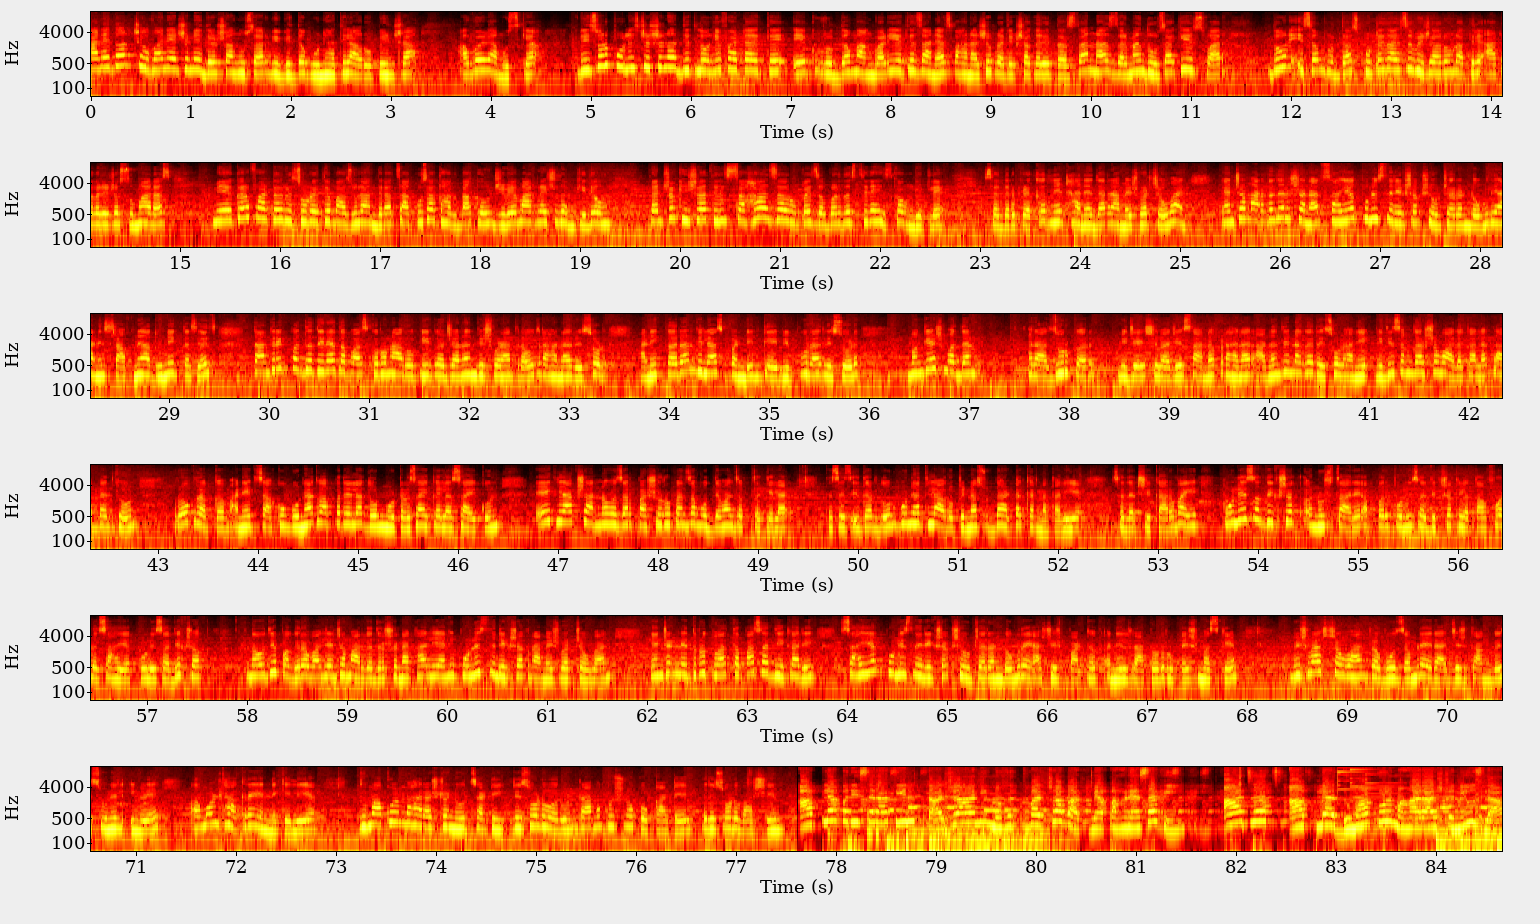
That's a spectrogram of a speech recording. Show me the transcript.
ठाणेदार चव्हाण यांच्या निर्देशानुसार विविध गुन्ह्यातील आरोपींच्या आवळल्या मुसक्या. रिसोड पोलीस स्टेशन हद्दीत लोणी फाटा येथे एक वृद्ध मांगवाडी येथे जाण्यास वाहनाची प्रतीक्षा करीत असतानाच दरम्यान दुचाकी स्वार दोन इसम वृद्धास कुठे जायचं विचारून रात्री आठ वाजेच्या सुमारास मेहकर फाटर रिसोड येथे बाजूला अंधारात चाकूचा धाक दाखवून जिवे मारण्याची धमकी देऊन त्यांच्या खिशातील सहा हजार रुपये जबरदस्तीने हिसकावून घेतले. सदर प्रकरणी ठाणेदार रामेश्वर चव्हाण यांच्या मार्गदर्शनात सहाय्यक पोलीस निरीक्षक शिवचरण डोंगरे आणि स्टाफने आधुनिक तसेच तांत्रिक पद्धतीने तपास करून आरोपी गजानन विश्वनाथ राऊत राहणार रिसोड आणि करण विलास पंडित गैबीपुरा रिसोड मंगेश मदन राजूरकर विजय शिवाजी सानप राहणार आनंदीनगर रिसोड आणि एक विधी संघर्ष बालकाला ताब्यात घेऊन रोख रक्कम आणि एक चाकू गुन्ह्यात वापरलेल्या दोन मोटरसायकल असं ऐकून एक लाख शहाण्णव हजार पाचशे रुपयांचा मुद्देमाल जप्त केला आहे तसेच इतर दोन गुन्ह्यातील आरोपींना सुद्धा अटक करण्यात आली आहे. सदरची कारवाई पोलीस अधीक्षक अनुज तारे अप्पर पोलीस अधीक्षक लता फड सहाय्यक पोलीस अधीक्षक नवदीप अग्रवाल यांच्या मार्गदर्शनाखाली आणि पोलीस निरीक्षक रामेश्वर चव्हाण यांच्या नेतृत्वात तपास अधिकारी सहाय्यक पोलीस निरीक्षक शिवचरण डोंगरे आशिष पाठक अनिल राठोड रुपेश मस्के विश्वास चव्हाण प्रभू जमडे राजेश कांगवे सुनील इंगळे अमोल ठाकरे यांनी केली आहे. धुमाकूळ महाराष्ट्र न्यूजसाठी रिसोडवरून रामकृष्ण कोकाटे रिसोड वाशिम आपल्या परिसरातील ताज्या आणि महत्त्वाच्या बातम्या पाहण्यासाठी आजच आपल्या धुमाकूळ महाराष्ट्र न्यूजला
